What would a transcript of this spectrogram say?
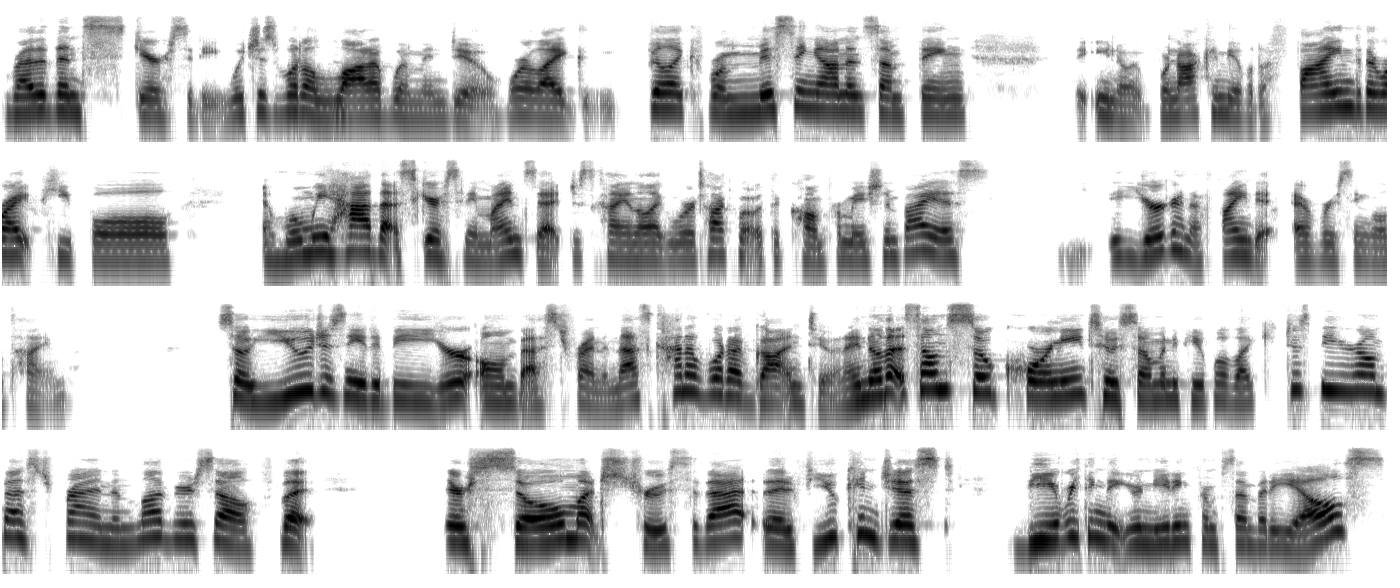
rather than scarcity which is what a mm. lot of women do we're like feel like we're missing out on something you know we're not going to be able to find the right people and when we have that scarcity mindset just kind of like we were talking about with the confirmation bias you're going to find it every single time so you just need to be your own best friend and that's kind of what i've gotten to and i know that sounds so corny to so many people like just be your own best friend and love yourself but there's so much truth to that that if you can just be everything that you're needing from somebody else,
